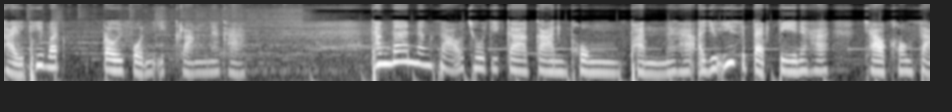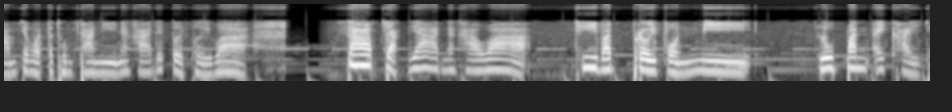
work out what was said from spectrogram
ไข่ที่วัดโปรยฝนอีกครั้งนะคะ ทางด้านนางสาวโชติกาการพงพันธ์นะคะ อายุ 28 ปีนะคะ ชาวคลองสามจังหวัดปทุมธานีนะคะ ได้เปิดเผยว่า ทราบจากญาตินะคะว่า ที่วัดโปรยฝนมีรูปปั้นไอ้ไข่จ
